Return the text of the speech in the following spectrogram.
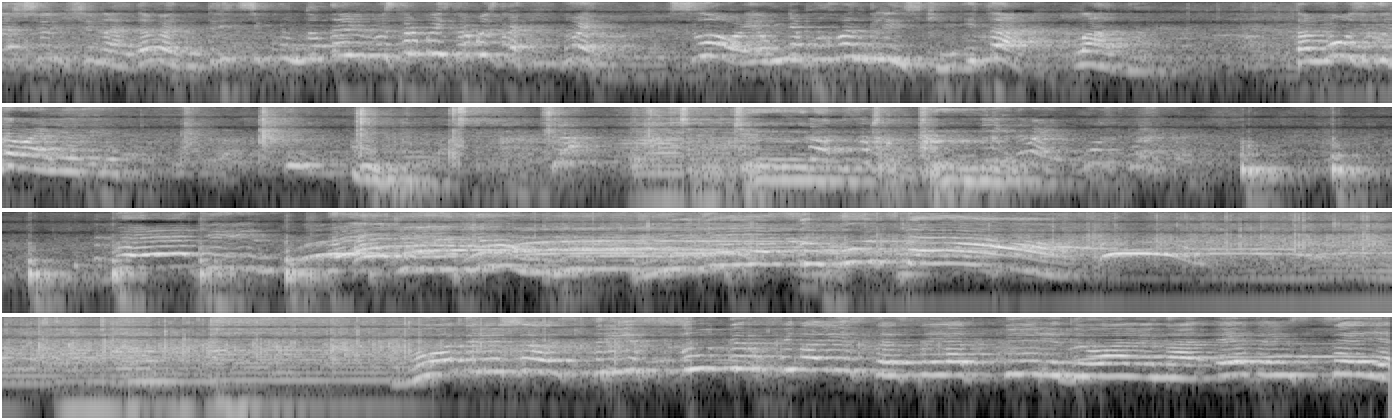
Да что начинай? Давай, ты 30 секунд. Ну, давай быстро, быстро, быстро. Давай. Слово, я у меня плохо английский. Итак, ладно. Там музыку давай, Лехи. Стоп, стоп. Не, давай, музыку, музыку. Begging, begging you. Евгения Супутская! Вот и решилось. Три суперфиналиста стоят перед вами на этой сцене.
